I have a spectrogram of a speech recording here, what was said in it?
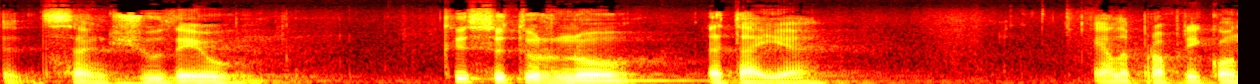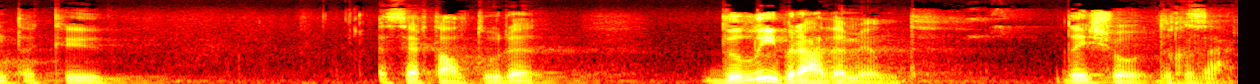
eh, de sangue judeu que se tornou ateia. Ela própria conta que, a certa altura, deliberadamente deixou de rezar.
